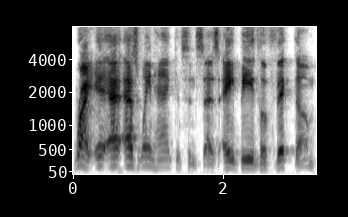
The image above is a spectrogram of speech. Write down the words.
Right. As Wayne Hankinson says, AB, the victim,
